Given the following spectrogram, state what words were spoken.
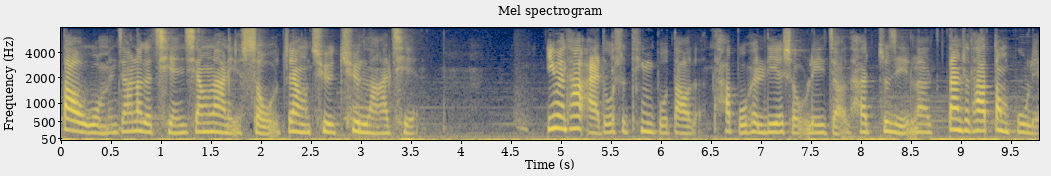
到我们家那个钱箱那里，手这样去去拿钱。因为他耳朵是听不到的，他不会捏手捏脚，他自己那，但是他动不了。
